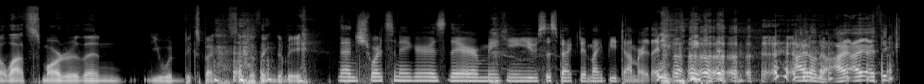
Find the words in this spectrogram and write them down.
a lot smarter than you would expect such a thing to be. Then Schwarzenegger is there making you suspect it might be dumber than you think. I don't know. I, I, think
